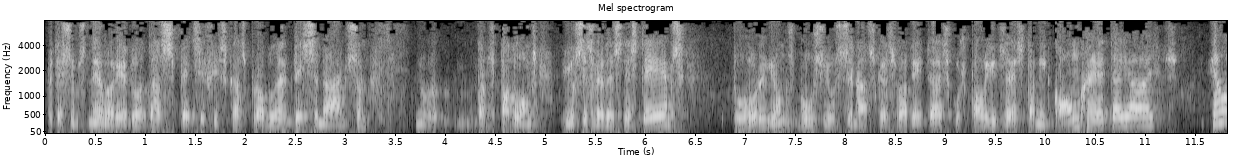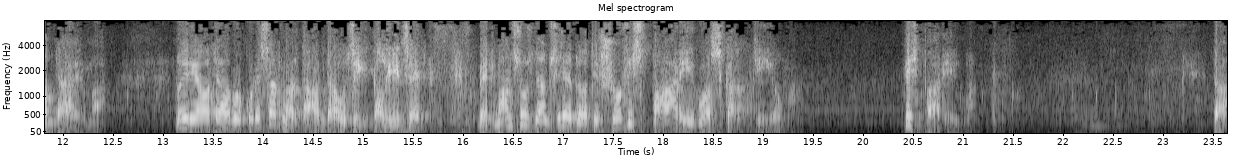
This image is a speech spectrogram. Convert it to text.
bet es jums nevaru iedot tās specifiskās problēmas risinājumus un nu, tādus padomus. Jūs izvēlēsieties tēmas, tur jums būs jūsu zinātniskais vadītājs, kurš palīdzēs tādā konkrētajā jautājumā. Nu, ir jautājumi, kur es arī varu tā draudzīgi palīdzēt, bet mans uzdevums ir iedot ir šo vispārīgo skatījumu. Vispārīgo. Tā,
